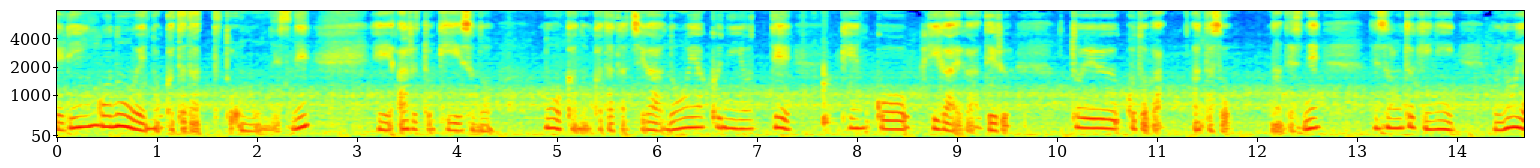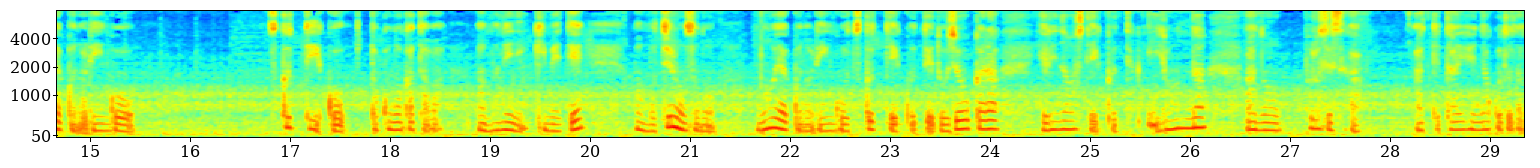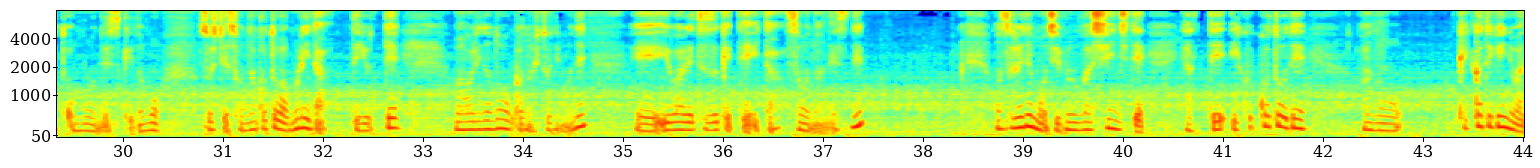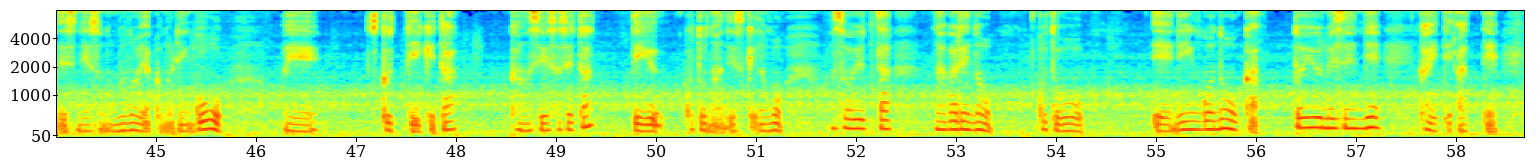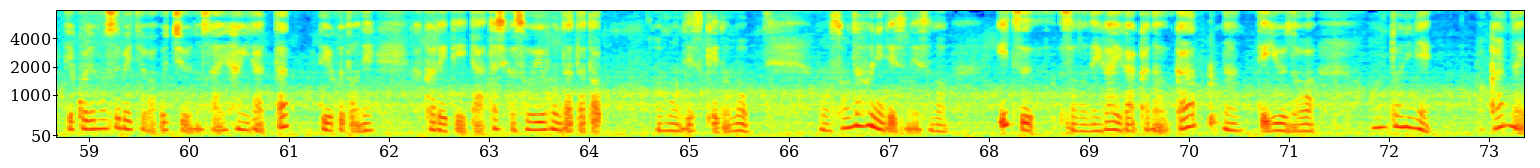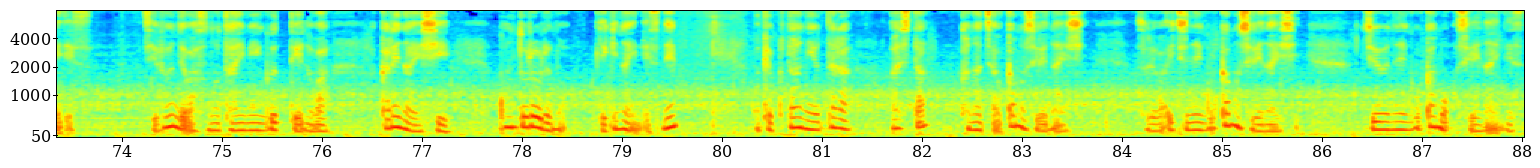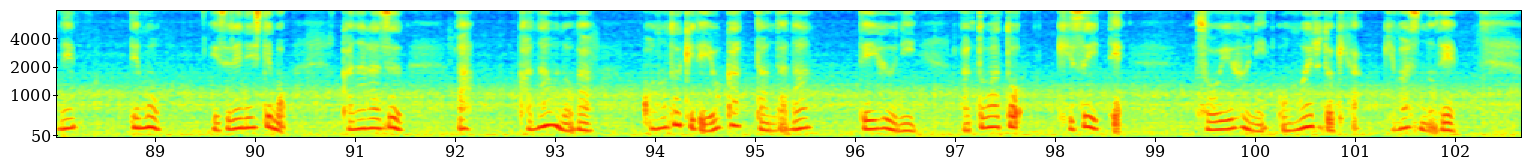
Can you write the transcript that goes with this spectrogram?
えー、リンゴ農園の方だったと思うんですね、えー、ある時その農家の方たちが農薬によって健康被害が出るということがあったそうなんですね。でその時に無農薬のリンゴを作っていこうとこの方は、まあ、胸に決めて、まあ、もちろんその農薬のリンゴを作っていくって土壌からやり直していくっていろんなあのプロセスがあって大変なことだと思うんですけどもそしてそんなことは無理だって言って周りの農家の人にもね、えー、言われ続けていたそうなんですね。まあ、それでも自分が信じてやっていくことであの結果的にはですねその無農薬のリンゴを、えー、作っていけた完成させたっていうことなんですけどもそういった流れのことを、えー、リンゴ農家という目線で書いてあってでこれも全ては宇宙の采配だったっていうことをね書かれていた確かそういう本だったと思うんですけどももうそんな風にですねそのいつその願いが叶うかなんていうのは本当にね分かんないです。自分ではそのタイミングっていうのは測れないしコントロールもできないんですね、まあ、極端に言ったら明日叶っちゃうかもしれないしそれは1年後かもしれないし10年後かもしれないんですね。でもいずれにしても必ずあ叶うのがこの時で良かったんだなっていうふうに後々気づいてそういうふうに思える時が来ますので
